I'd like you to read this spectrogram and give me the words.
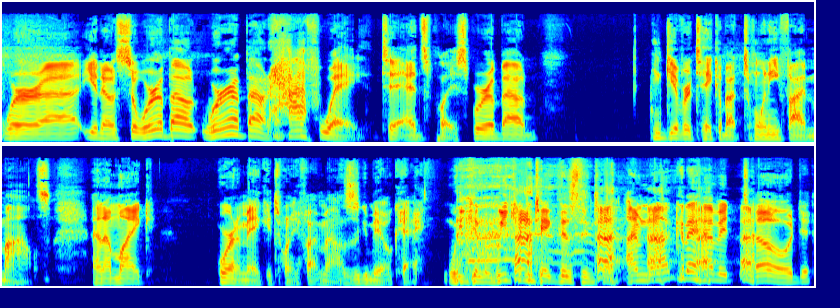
We're uh, you know, so we're about we're about halfway to Ed's place. We're about give or take about 25 miles, and I'm like. We're gonna make it 25 miles. It's gonna be okay. We can we can take this. I'm not gonna have it towed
